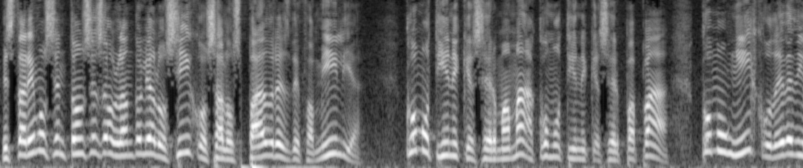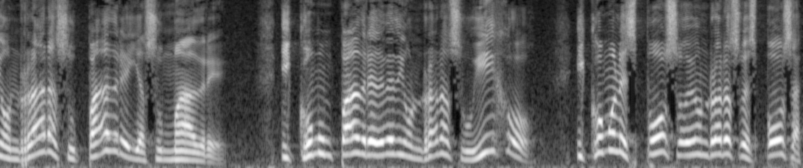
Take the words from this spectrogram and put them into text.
Estaremos entonces hablándole a los hijos, a los padres de familia. ¿Cómo tiene que ser mamá? ¿Cómo tiene que ser papá? ¿Cómo un hijo debe de honrar a su padre y a su madre? ¿Y cómo un padre debe de honrar a su hijo? ¿Y cómo el esposo debe honrar a su esposa?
